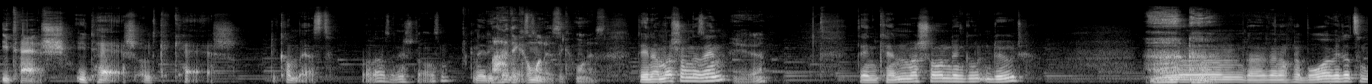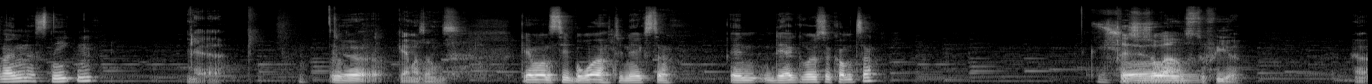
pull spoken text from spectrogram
Itash. Itachi und Cash. Die kommen erst, oder? Sind die schon draußen? Nee, Ah, die erst. kommen erst, die kommen erst. Den haben wir schon gesehen. Ja. Den kennen wir schon, den guten Dude. ähm, da wäre noch eine Boa wieder zum rein sneaken. Ja, Ja, gehen wir uns. geben wir uns die Boa, die nächste. In der Größe kommt sie. Das ist aber 1 zu 4. Ja,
